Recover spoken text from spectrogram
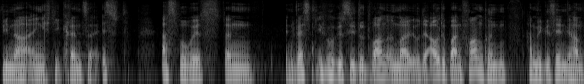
wie nah eigentlich die Grenze ist. Erst wo wir jetzt dann in Westen übergesiedelt waren und mal über die Autobahn fahren konnten, haben wir gesehen, wir haben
